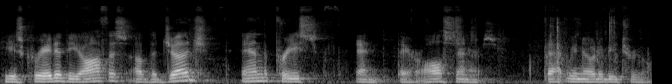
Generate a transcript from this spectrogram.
He has created the office of the judge and the priest, and they are all sinners. That we know to be true.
